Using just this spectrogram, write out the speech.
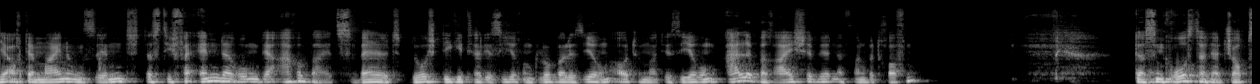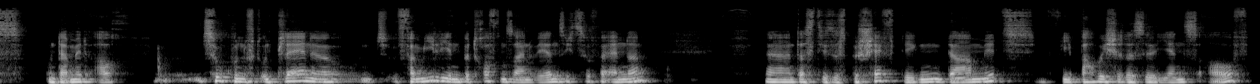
ja auch der Meinung sind, dass die Veränderung der Arbeitswelt durch Digitalisierung, Globalisierung, Automatisierung, alle Bereiche werden davon betroffen, dass ein Großteil der Jobs und damit auch Zukunft und Pläne und Familien betroffen sein werden, sich zu verändern, äh, dass dieses Beschäftigen damit, wie baue ich Resilienz auf,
